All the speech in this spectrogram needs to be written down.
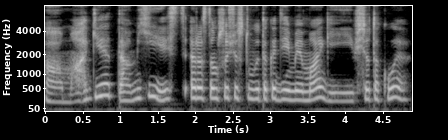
А магия там есть, раз там существует Академия магии и все такое.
